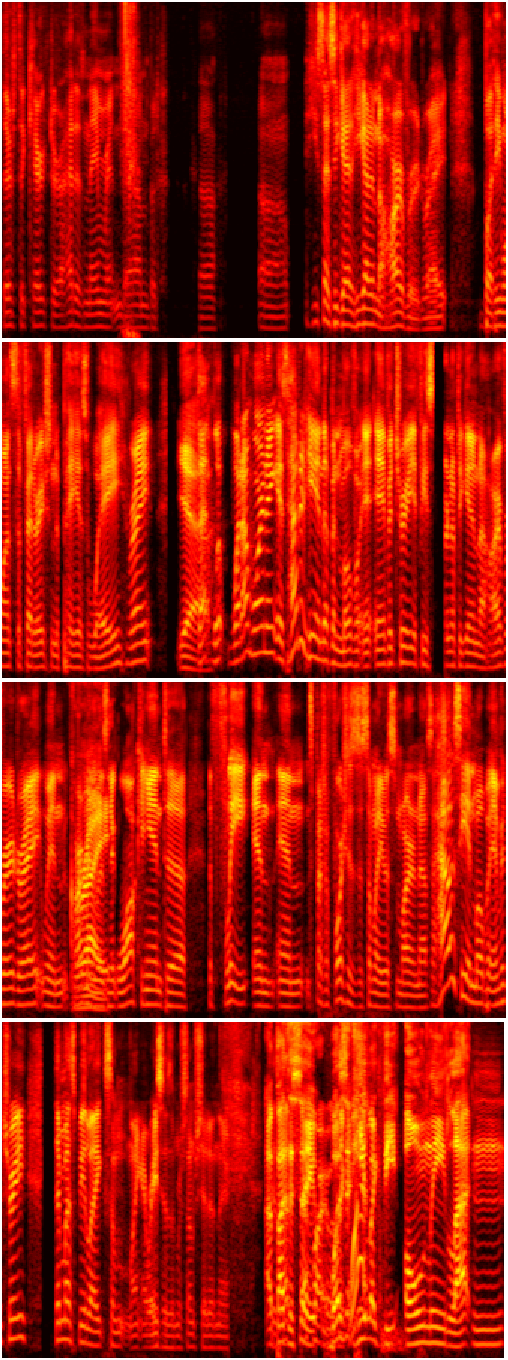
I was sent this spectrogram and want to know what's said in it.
there's the character. I had his name written down, but uh, uh, he says he got he got into Harvard, right? But he wants the Federation to pay his way, right? Yeah. That what what I'm wondering is how did he end up in mobile i- infantry if he's smart enough to get into Harvard, right? When Carmen was like walking into the fleet and and special forces is somebody who was smart enough. So how is he in mobile infantry? There must be like some like racism or some shit in there. I'm about that- to say, was wasn't he like the only Latin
